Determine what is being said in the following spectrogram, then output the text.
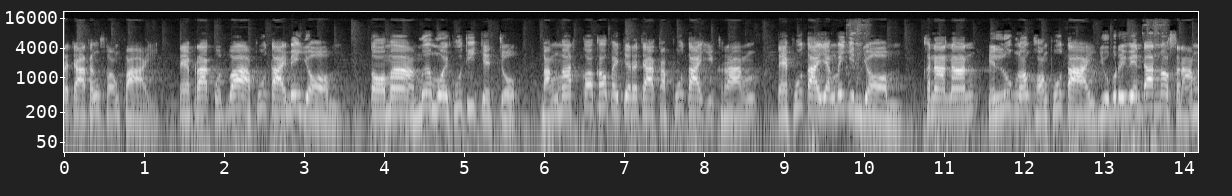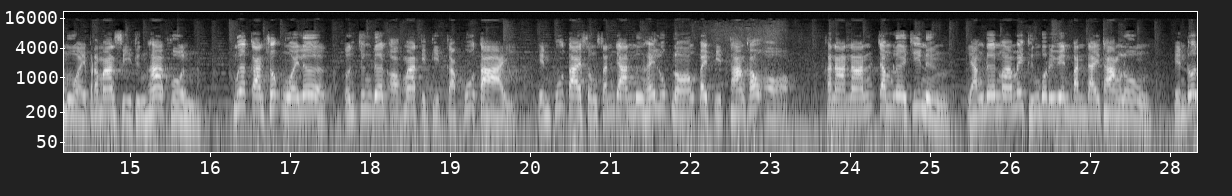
รจาทั้งสองฝ่าย แต่ปรากฏว่าผู้ตายไม่ยอม ต่อมาเมื่อมวยคู่ที่ 7 จบบางมัดก็เข้าไปเจรจากับผู้ตายอีกครั้ง แต่ผู้ตายยังไม่ยินยอม ขณะนั้นเห็นลูกน้องของผู้ตายอยู่บริเวณด้านนอกสนามมวยประมาณ 4-5 คน เมื่อการชกมวยเลิก ตนจึงเดินออกมาติดๆกับผู้ตาย เห็นผู้ตายส่งสัญญาณมือให้ลูกน้องไปปิดทางเข้าออกขณะนั้นจำเลยที่หนึ่งยังเดินมาไม่ถึงบริเวณบันไดทางลงเห็นรถ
